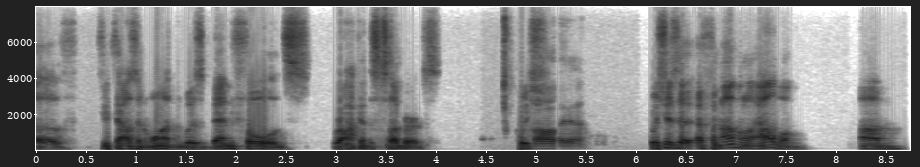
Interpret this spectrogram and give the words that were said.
of 2001 was Ben Folds' "Rockin' the Suburbs," which oh yeah, which is a, a phenomenal album. Um,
